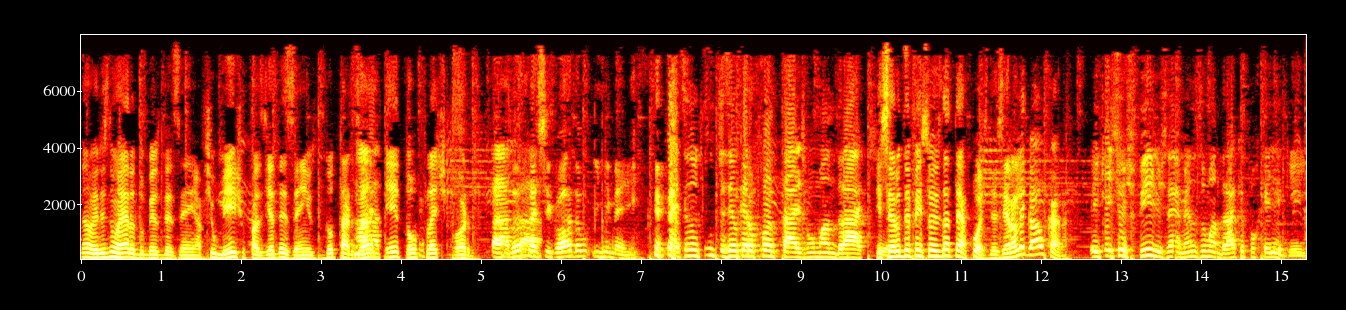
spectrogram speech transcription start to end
Não, eles não eram do mesmo desenho. A Filmation fazia desenhos do Tarzan Ah. e do Flash Gordon. Tarzan, tá. Flash Gordon e He-Man. É, você não tinha um desenho que era o fantasma, o mandrake. Esse era o Defensores da Terra. Pô, esse desenho era legal, cara. Ele tem seus filhos, né? Menos o mandrake porque ele é gay.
